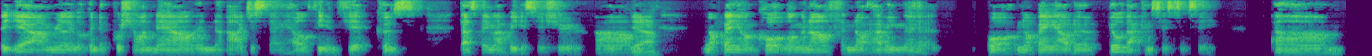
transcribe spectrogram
but yeah, I'm really looking to push on now and uh, just stay healthy and fit because that's been my biggest issue. Um, Yeah. not being on court long enough and not having the or not being able to build that consistency. Um,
